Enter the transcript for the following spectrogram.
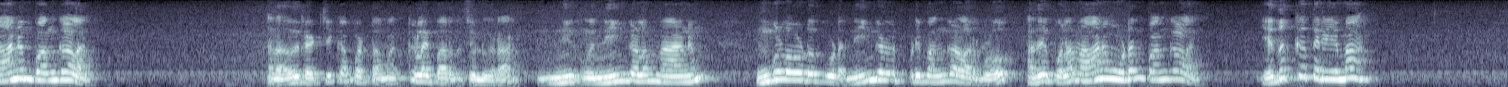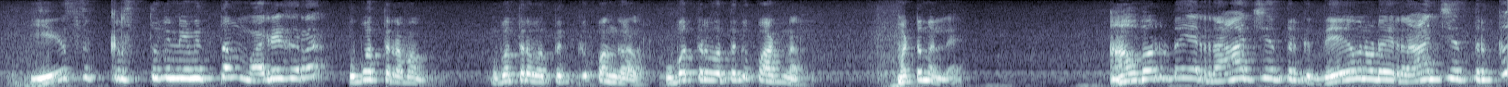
நானும் பங்காளன். அதாவது ரட்சிக்கப்பட்ட மக்களை பார்த்து சொல்லுகிறார். நீ நீங்களும் நானும் உங்களோடு கூட நீங்கள் எப்படி பங்காளர்களோ அதே போல நானும் உடன் பங்காளன். எதுக்கு தெரியுமா? இயேசு கிறிஸ்துவின் நிமித்தம் வருகிற உபத்திரவம். உபத்திரவத்துக்கு பங்காளர் உபத்திரவத்துக்கு பார்ட்னர் மட்டுமல்ல அவருடைய ராஜ்யத்திற்கு தேவனுடைய ராஜ்யத்திற்கு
